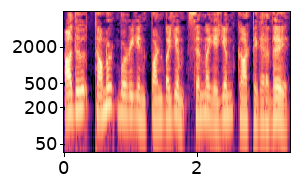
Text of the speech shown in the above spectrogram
அது தமிழ் மொழியின் பண்பையும் செம்மையையும் காட்டுகிறது.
